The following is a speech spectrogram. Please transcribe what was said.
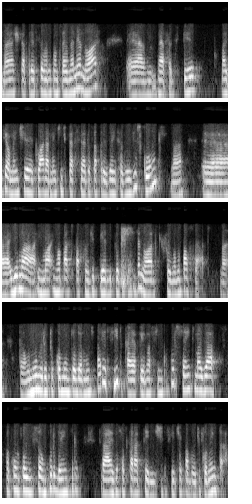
né? acho que a pressão ano contra ano é menor é, nessa despesa, mas realmente, claramente, a gente percebe essa presença dos descontos né? É, e uma, uma, uma, participação de perda de produção menor do que foi no ano passado. Né? Então, o número como um todo é muito parecido, cai apenas 5%, mas a, a composição por dentro traz essas características que a gente acabou de comentar.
